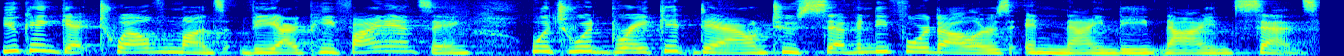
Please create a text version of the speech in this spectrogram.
you can get 12 months VIP financing, which would break it down to $74.99.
